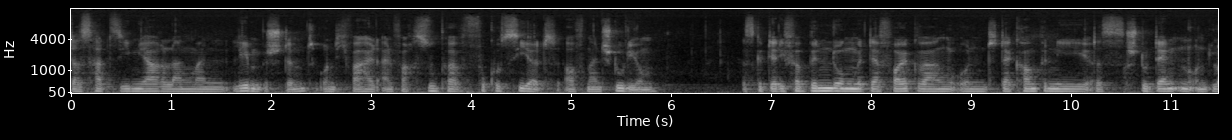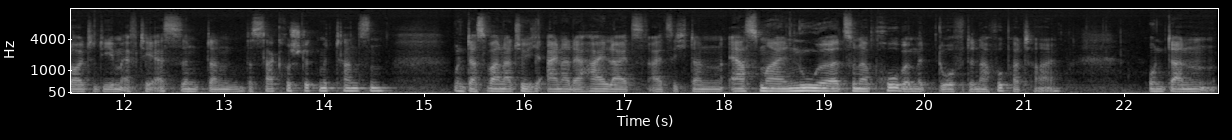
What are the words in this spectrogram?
das hat sieben Jahre lang mein Leben bestimmt. Und ich war halt einfach super fokussiert auf mein Studium. Es gibt ja die Verbindung mit der Volkwang und der Company, dass Studenten und Leute, die im FTS sind, dann das Sacre-Stück mittanzen. Und das war natürlich einer der Highlights, als ich dann erstmal nur zu einer Probe mit durfte nach Wuppertal. Und dann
